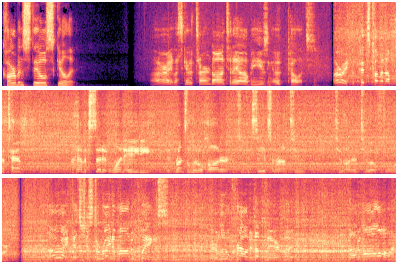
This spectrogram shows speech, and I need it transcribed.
Carbon steel skillet. Let's get it turned on. Today I'll be using oak pellets. Alright, the pit's coming up to temp. I have it set at 180. It runs a little hotter. As you can see, it's around 2, 200, 204. Alright, that's just the right amount of wings. They're a little crowded up there, but got them all on.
